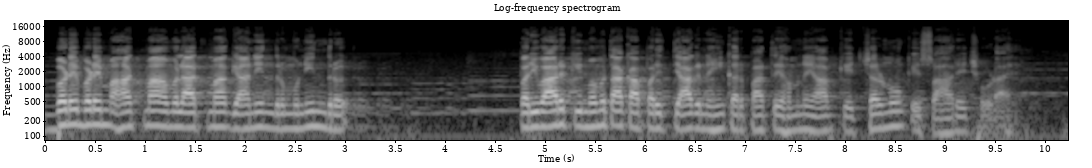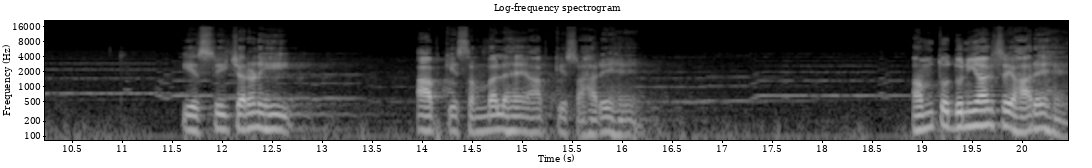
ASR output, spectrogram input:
बड़े बड़े महात्मा, अमलात्मा ज्ञानेन्द्र मुनिंद्र परिवार की ममता का परित्याग नहीं कर पाते, हमने आपके चरणों के सहारे छोड़ा है। ये श्री चरण ही आपके संबल हैं, आपके सहारे हैं। हम तो दुनिया से हारे हैं,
